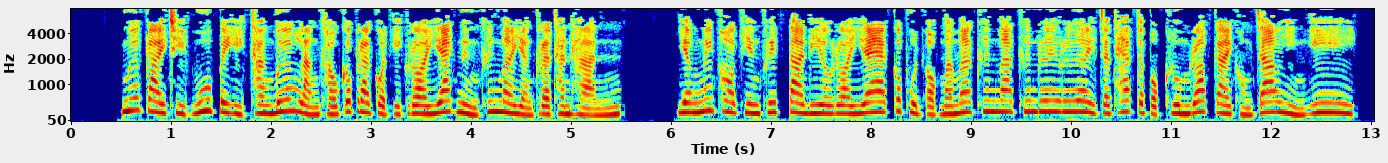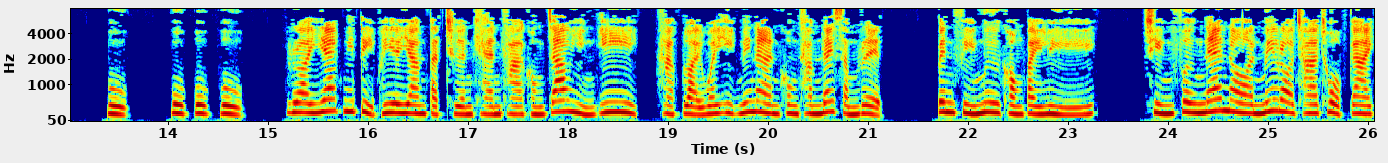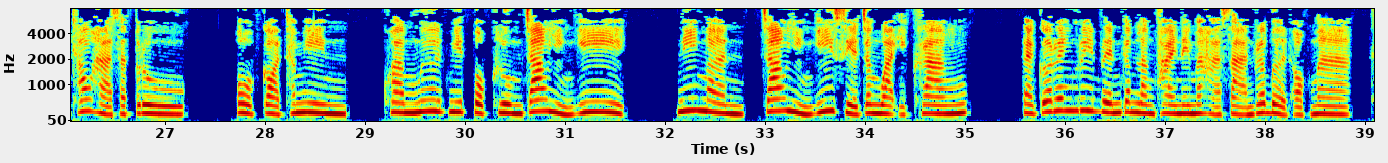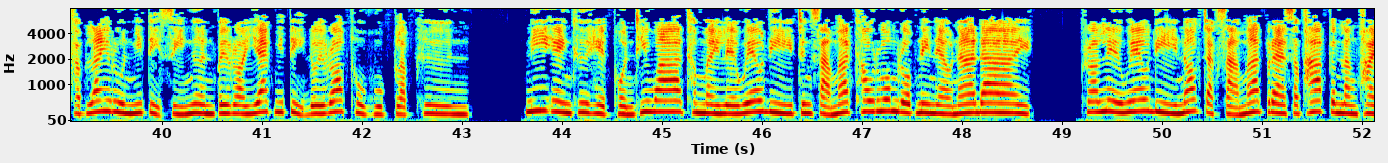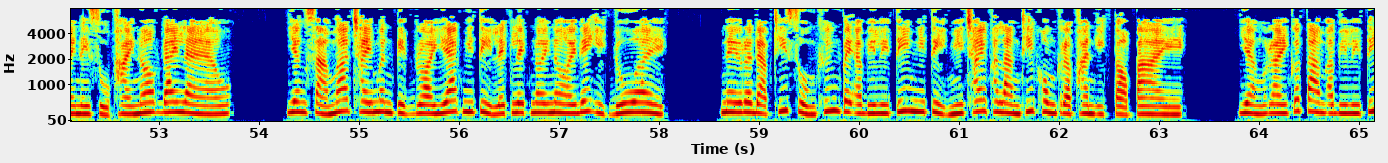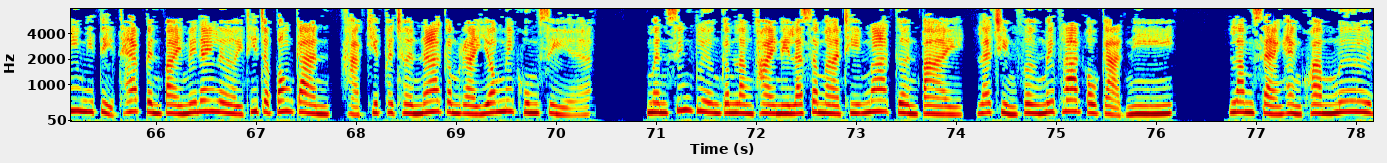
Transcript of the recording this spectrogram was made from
เมื่อกายฉีกวูบไปอีกทางเบื้องหลังเขาก็ปรากฏอีกรอยแยกหนึ่งขึ้นมาอย่างกระทันหัน ยังไม่พอเพียงพริบตาเดียวรอยแยกก็ผุดออกมามากขึ้นมากขึ้นเรื่อยๆ จะแทบจะปกคลุมรอบกายของเจ้าหญิงอี้ปุกปุกปุกปุกรอยแยกมิติพยายามตัดเฉือนแขนขาของเจ้าหญิงอี้ หากปล่อยไว้อีกไม่นานคงทำได้สำเร็จ เป็นฝีมือของไปหลีฉินเฟิงแน่นอนไม่รอช้าโฉบกายเข้าหาศัตรู โอบกอดทมิน ความมืดมิดปกคลุมเจ้าหญิงอี้ นี่มันเจ้าหญิงอี้เสียจังหวะอีกครั้ง แต่ก็เร่งรีบเร้นกำลังภายในมหาศาลระเบิดออกมา ขับไล่รุนมิติสีเงินไปรอยแยกมิติโดยรอบถูกหุบกลับคืน นี่เองคือเหตุผลที่ว่าทำไมเลเวลดีจึงสามารถเข้าร่วมรบในแนวหน้าได้ เพราะเลเวลดีนอกจากสามารถแปลสภาพกำลังภายในสู่ภายนอกได้แล้ว ยังสามารถใช้มันปิดรอยแยกมิติเล็กๆ น้อยๆ ได้อีกด้วย ในระดับที่สูงขึ้นไป ability มิติมิใช่พลังที่คงกระพันอีกต่อไป อย่างไรก็ตาม ability มิติแทบเป็นไปไม่ได้เลยที่จะป้องกัน หากคิดเผชิญหน้ากำไรย่อมไม่คุ้มเสีย มันสิ้นเปลืองกำลังภายในและสมาธิมากเกินไป และฉินเฟิงไม่พลาดโอกาสนี้ลำแสงแห่งความมืด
